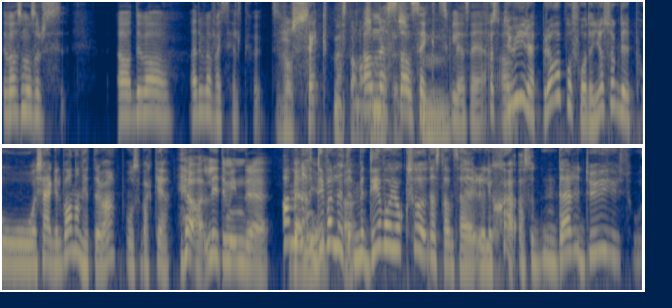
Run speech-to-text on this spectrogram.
det var som någon sorts... Ja, det var, ja, det var faktiskt helt sjukt. Det var sekt nästan. Ja, som nästan sekt Mm. skulle jag säga. Fast ja. du är ju rätt bra på att få den. Jag såg dig på Kägelbanan heter det va? På Mosebacke. Ja, lite mindre Ja, men, venue. det var lite, Ja. men det var ju också nästan så här religiöst. Alltså, där, du är ju så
